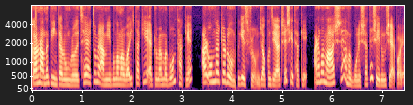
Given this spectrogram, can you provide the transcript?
কারণ আমরা তিনটা রুম রয়েছে, এক আমি এবং আমার ওয়াইফ থাকি, এক রুমে আমার বোন থাকে, আর অন্য একটা রুম গেস্ট রুম যখন যে আসে সে থাকে। আর আমার মা আসে, আমার বোনের সাথে সেই রুম শেয়ার করে।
